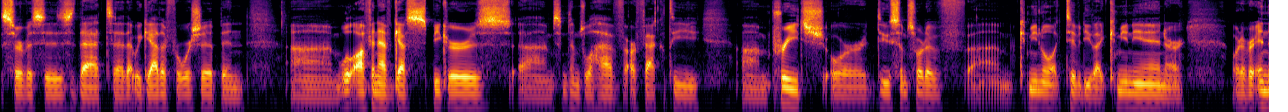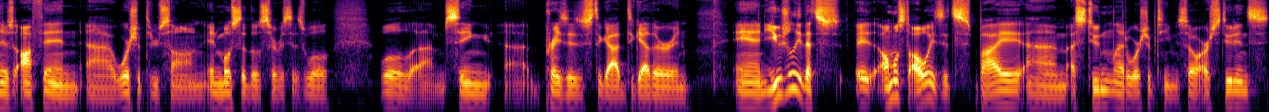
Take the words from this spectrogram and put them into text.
services that uh, that we gather for worship, and um, we'll often have guest speakers. Um, sometimes we'll have our faculty um, preach or do some sort of um, communal activity like communion or whatever. And there's often uh, worship through song. In most of those services, we'll we'll um, sing uh, praises to God together, and and usually that's it, almost always it's by um, a student-led worship team. So our students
